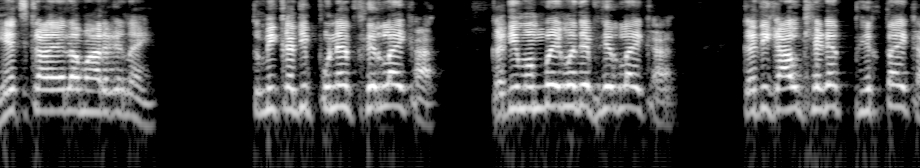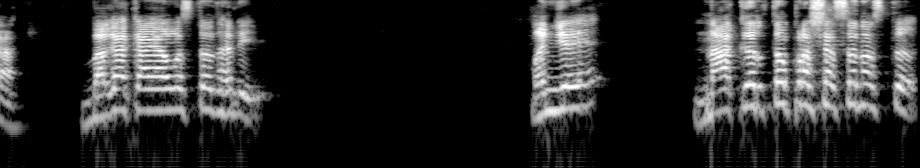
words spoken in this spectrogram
हेच कळायला मार्ग नाही. तुम्ही कधी पुण्यात फिरलाय का? कधी मुंबईमध्ये फिरलाय का? कधी गावखेड्यात फिरताय का? बघा काय अवस्था झाली. म्हणजे नाकर्त प्रशासन असतं.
